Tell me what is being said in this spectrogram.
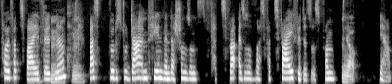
Voll verzweifelt, mhm. ne? Mhm. Was würdest du da empfehlen, wenn das schon so ein Verzwe also so was Verzweifeltes ist vom ja. Ja,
